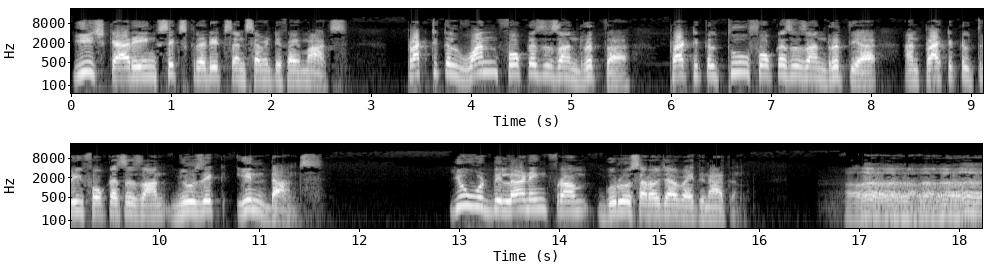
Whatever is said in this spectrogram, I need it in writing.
each carrying 6 credits and 75 marks. Practical 1 focuses on Nritta, Practical 2 focuses on Nritya, and Practical 3 focuses on music in dance. You would be learning from Guru Saroja Vaidyanathan. Ah.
